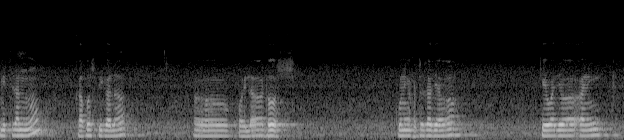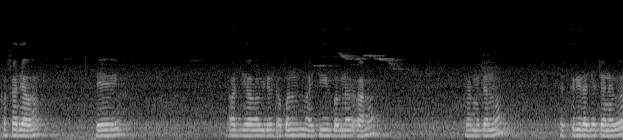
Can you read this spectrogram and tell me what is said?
मित्रांनो कापूस पिकाला पहिला डोस कोण्या खताचा द्यावा केव्हा द्यावा आणि कसा द्यावा हे आज या व्हिडिओत आपण माहिती बघणार आहोत. तर मित्रांनो शेतकरी राजा चॅनलवर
